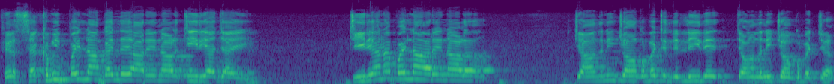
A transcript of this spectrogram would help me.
ਫਿਰ ਸਿੱਖ ਵੀ ਪਹਿਲਾਂ ਕਹਿੰਦੇ ਆਰੇ ਨਾਲ ਚੀਰਿਆ ਜਾਏ। ਚੀਰਿਆ ਨਾ ਪਹਿਲਾਂ ਆਰੇ ਨਾਲ। ਚਾਂਦਨੀ ਚੌਂਕ ਵਿੱਚ, ਦਿੱਲੀ ਦੇ ਚਾਂਦਨੀ ਚੌਂਕ ਵਿੱਚ।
